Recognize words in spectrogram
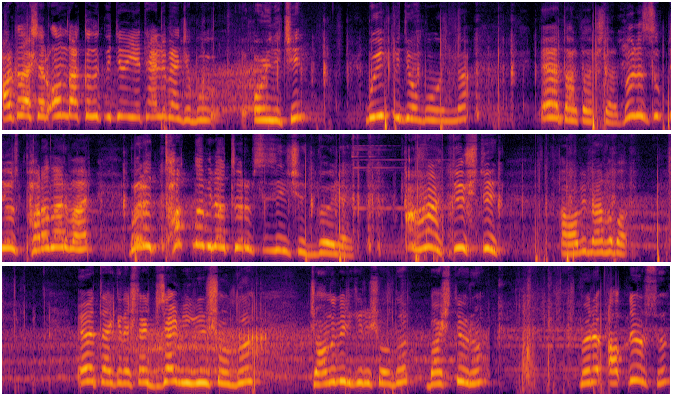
Arkadaşlar 10 dakikalık video yeterli bence bu oyun için. Bu ilk videom bu oyunda. Evet arkadaşlar böyle zıplıyoruz paralar var. Böyle takla bile atıyorum sizin için böyle. Aha düştü. Abi merhaba. Evet arkadaşlar güzel bir giriş oldu. Canlı bir giriş oldu. Başlıyorum. Böyle atlıyorsun.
